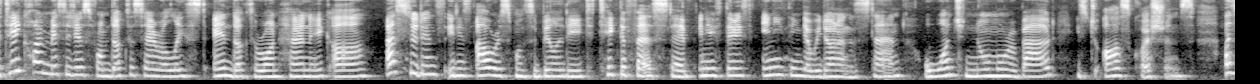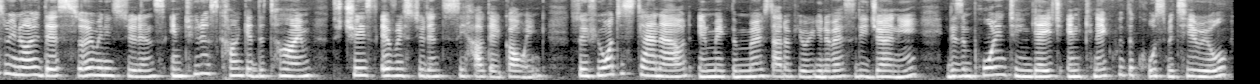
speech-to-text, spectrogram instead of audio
The take home messages from Dr. Sarah List and Dr. Ron Hernick are As students, it is our responsibility to take the first step, and if there is anything that we don't understand or want to know more about, is to ask questions. As we know, there's so many students, and tutors can't get the time to chase every student to see how they're going. So, if you want to stand out and make the most out of your university journey, it is important to engage and connect with the course material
